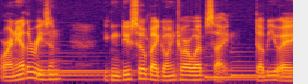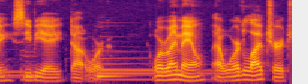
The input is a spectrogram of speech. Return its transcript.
or any other reason, you can do so by going to our website, wacba.org, or by mail at Word Alive Church,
